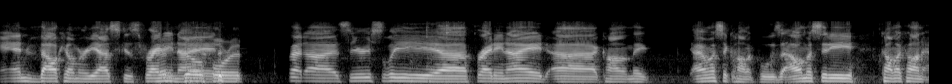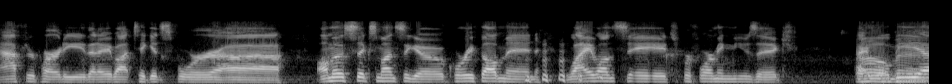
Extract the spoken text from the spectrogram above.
And Val Kilmer, yes, because Friday and night. go for it. But uh, seriously, uh, Friday night, uh, comic. I almost said Comic pool Palooza, Alamo City Comic Con after party that I bought tickets for uh, almost six months ago. Corey Feldman live on stage performing music. I Oh, will be. Uh,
